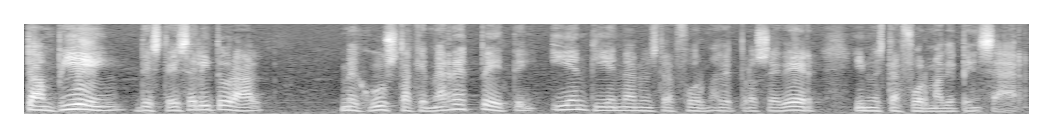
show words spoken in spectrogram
también desde ese litoral me gusta que me respeten y entiendan nuestra forma de proceder y nuestra forma de pensar.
